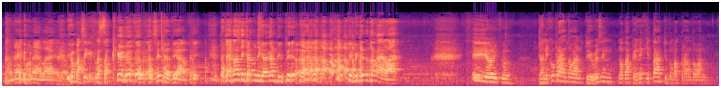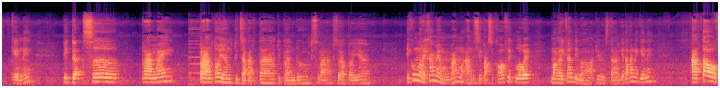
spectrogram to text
Mana mana elek itu. ya pasti kresek Operasi dari HP. Ternyata tidak meninggalkan bibit. Bibitnya tetap elek. iya iku dan iku perantauan dewe sing notabene kita di tempat perantauan kene tidak seramai perantau yang di Jakarta, di Bandung, di Semarang, di Surabaya. Iku mereka memang mengantisipasi Covid loh, mengerikan timbang awak dewe. Sedangkan kita kan kene atau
